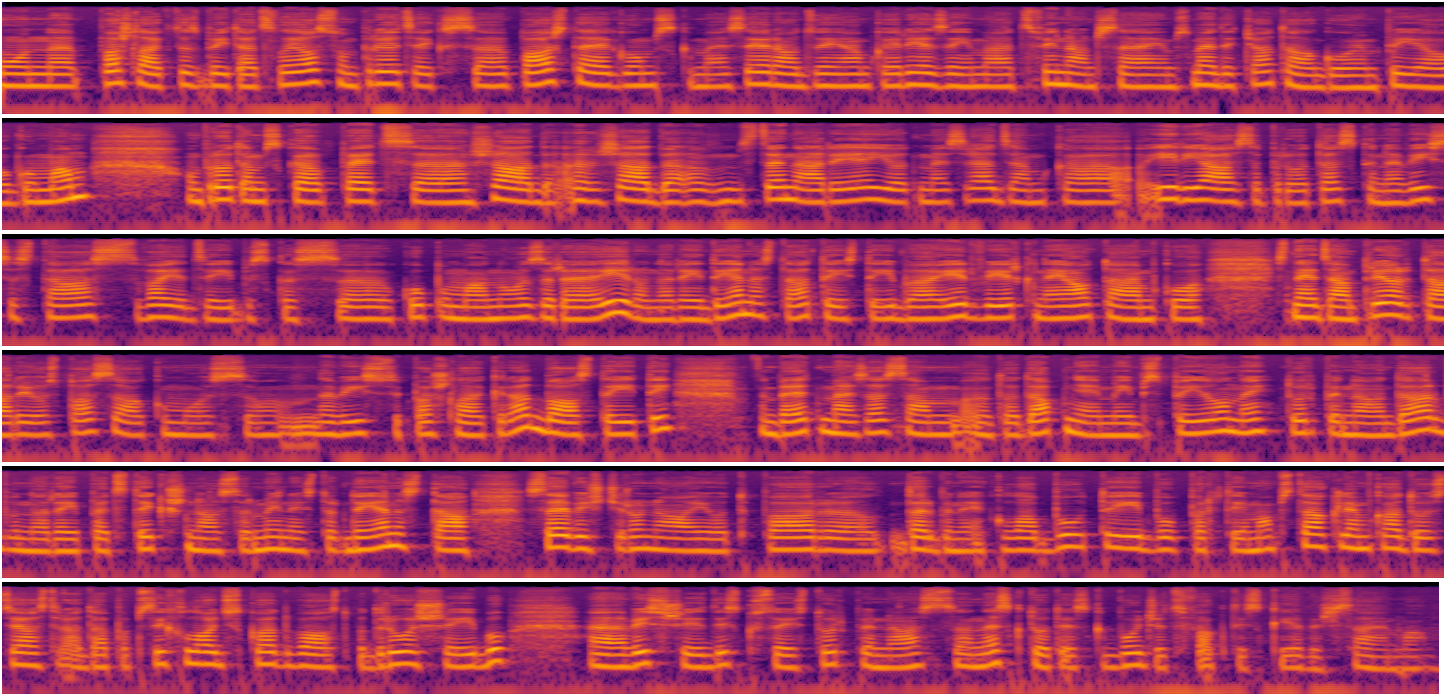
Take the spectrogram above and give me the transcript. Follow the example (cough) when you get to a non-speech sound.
Un pašlaik tas bija tāds liels un priecīgs pārsteigums, ka mēs ieraudzījām, ka ir iezīmēts finansējums mediķu atalgojumu pieaugumam. Un, protams, ka pēc šāda, šāda scenārija ejot, mēs redzam, ka ir jāsaprot tas, ka ne visi visas tās vajadzības, kas kopumā nozarē ir, un arī dienesta attīstībā ir virkne jautājumu, ko sniedzām prioritārijos pasākumos, un ne visi pašlaik ir atbalstīti, bet mēs esam tad apņēmības pilni turpināt darbu, un arī pēc tikšanās ar ministru dienestā sevišķi runājot par darbinieku labbūtību, par tiem apstākļiem, kādos jāstrādā, par psiholoģisku atbalstu, par drošību. Visas šīs diskusijas turpinās, neskatoties, ka budžets faktiski jau ir saimā.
